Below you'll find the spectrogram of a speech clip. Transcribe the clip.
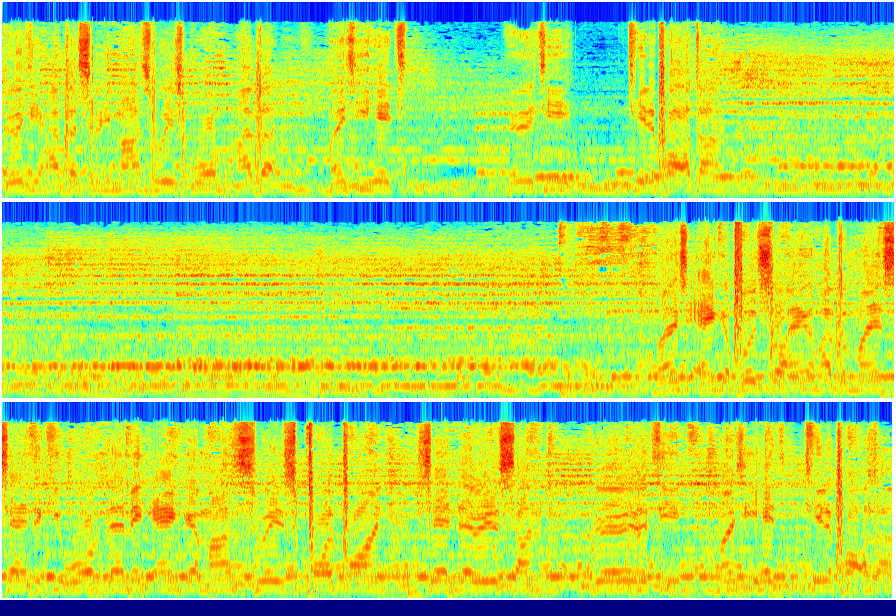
Gravity Hyper 70 Master Wish Warm Hyper minus E Hit Gravity Teleporter minus anchor pull straw angle hyper minus center key warm dynamic anchor master switch support point with the sun gravity minus e hit teleporter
